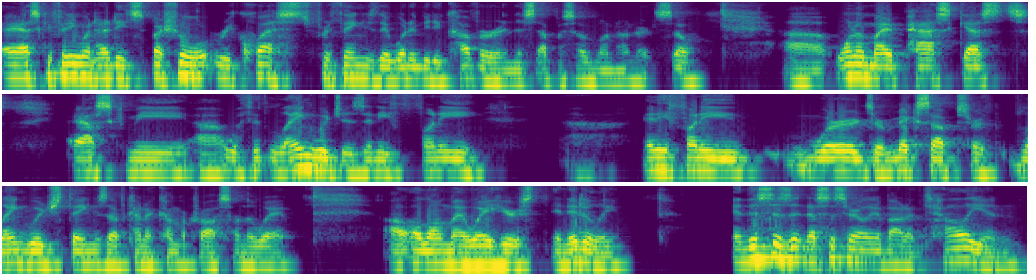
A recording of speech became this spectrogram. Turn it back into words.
I asked if anyone had any special requests for things they wanted me to cover in this episode 100. So uh, one of my past guests asked me uh, with languages any funny any funny words or mix ups or language things I've kind of come across on the way, uh, along my way here in Italy. And this isn't necessarily about Italian,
